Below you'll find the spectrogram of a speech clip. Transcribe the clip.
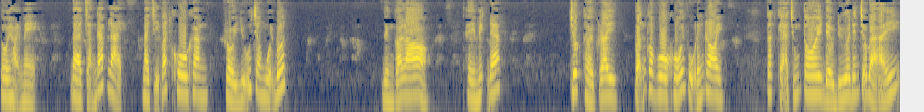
Tôi hỏi mẹ. Bà chẳng đáp lại, mà chỉ vắt khô khăn, rồi rũ cho nguội bớt. Đừng có lo. thầy Mick đáp. Trước thời Gray, vẫn có vô khối vụ đánh roi. Tất cả chúng tôi đều đưa đến chỗ bà ấy.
